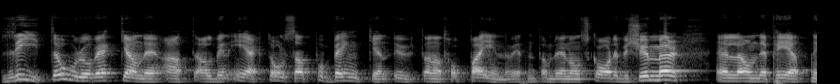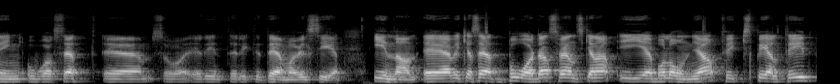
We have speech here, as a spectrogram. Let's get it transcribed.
Lite oroväckande att Albin Ekdal satt på bänken utan att hoppa in. Jag vet inte om det är någon skadebekymmer eller om det är petning. Oavsett ehm, så är det inte riktigt det man vill se innan. Eh, vi kan säga att båda svenskarna i Bologna fick speltid.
